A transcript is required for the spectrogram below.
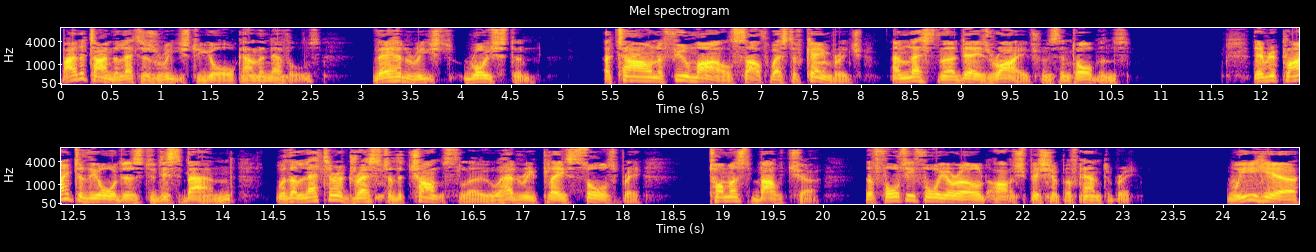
By the time the letters reached York and the Nevilles, they had reached Royston, a town a few miles southwest of Cambridge and less than a day's ride from St Albans. They replied to the orders to disband with a letter addressed to the Chancellor who had replaced Salisbury, Thomas Bourchier, the 44-year-old Archbishop of Canterbury. We hear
